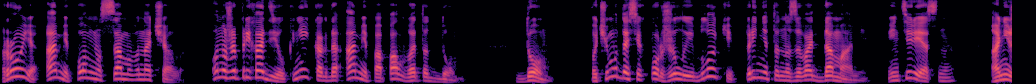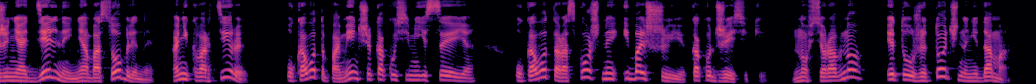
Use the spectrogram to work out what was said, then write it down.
Роя Ами помнил с самого начала. Он уже приходил к ней, когда Ами попал в этот дом. Дом. Почему до сих пор жилые блоки принято называть домами? Интересно. Они же не отдельные, не обособленные, они квартиры. У кого-то поменьше, как у семьи Сея, у кого-то роскошные и большие, как у Джессики. Но все равно это уже точно не дома.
